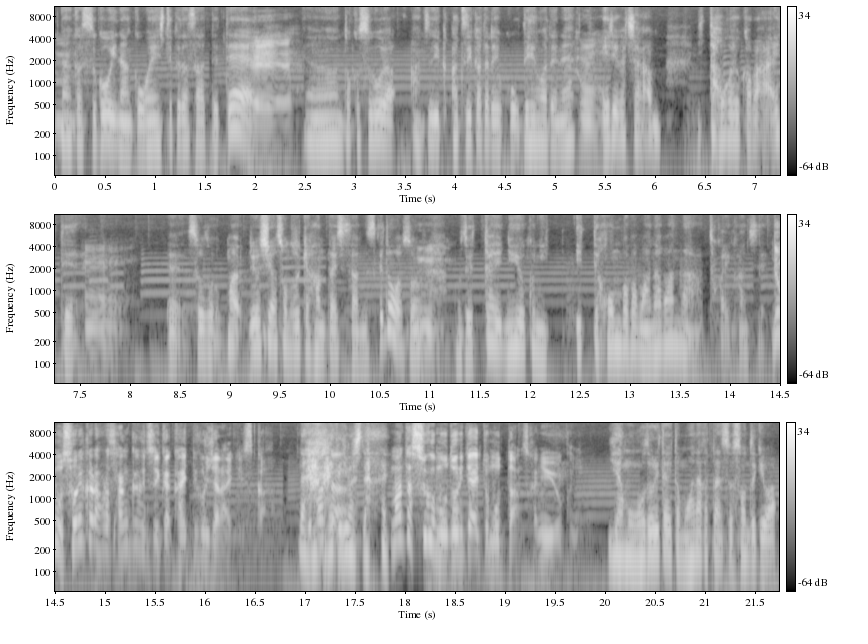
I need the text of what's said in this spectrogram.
うん。なんかすごいなんか応援してくださってて、へうーんとかすごい熱い熱い方でこう電話でねうん「エリカちゃん行った方がよかばい」って、えそうそう。まあ両親はその時反対してたんですけどその、うん。もう絶対ニューヨークに行って本場は学ばんなとかいう感じで。でもそれからほら3ヶ月一回帰ってくるじゃないですか。ま た帰ってきました。またすぐ戻りたいと思ったんですかニューヨークに？いやもう戻りたいと思わなかったんですよその時は。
